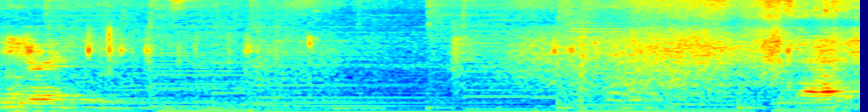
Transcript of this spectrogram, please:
Niriwe. Zari.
